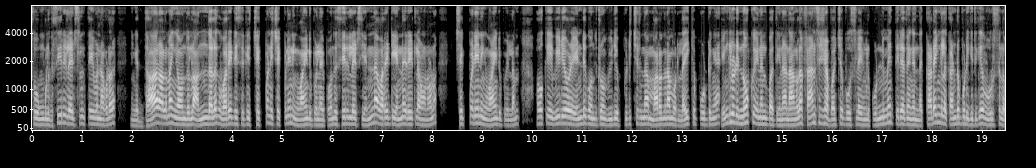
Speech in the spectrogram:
ஸோ உங்களுக்கு சீரியல் லைட்ஸ்லாம் தேவைன்னா கூட நீங்கள் தாராளமாக இங்கே வந்துடலாம். அந்த அளவுக்கு வெரைட்டிஸ் இருக்குது செக் பண்ணி செக் பண்ணி நீங்கள் வாங்கிட்டு போயிடலாம். இப்போ வந்து சீரியல் லைட்ஸ் என்ன வெரைட்டி என்ன ரேட்டில் வாங்கினாலும் செக் பண்ணி நீங்கள் வாங்கிட்டு போயிடலாம். ஓகே வீடியோட எண்டுக்கு வந்துட்டோம். வீடியோ பிடிச்சிருந்தா மறந்துடாமல் ஒரு லைக்கை போட்டுங்க. எங்களுடைய நோக்கம் என்னென்னு பார்த்தீங்கன்னா நாங்களாம் ஃபேன்சி ஷாப் வச்ச புதுசில் எங்களுக்கு ஒன்றுமே தெரியாதுங்க. இந்த கடைங்களை கண்டுபிடிக்கிறதுக்கே ஒரு சில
